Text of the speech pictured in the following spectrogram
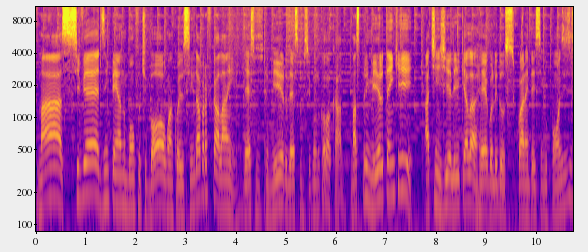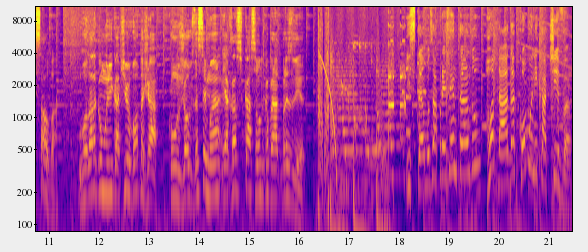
Mas se vier desempenhando um bom futebol, alguma coisa assim, dá para ficar lá em 11º, 12º colocado. Mas primeiro tem que atingir ali aquela régua ali dos 45 pontos e se salvar. O Rodada Comunicativa volta já com os jogos da semana e a classificação do Campeonato Brasileiro. Estamos apresentando Rodada Comunicativa.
